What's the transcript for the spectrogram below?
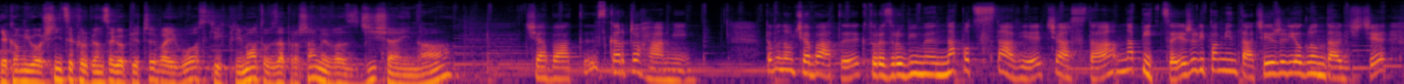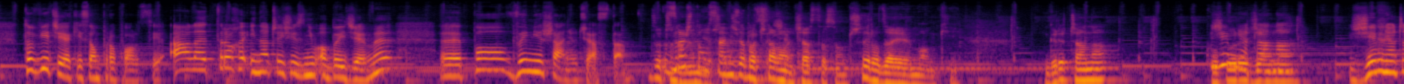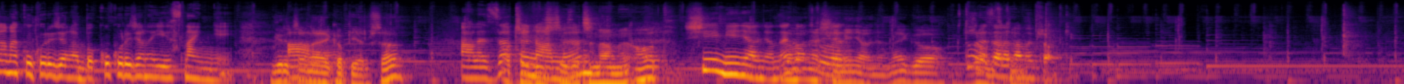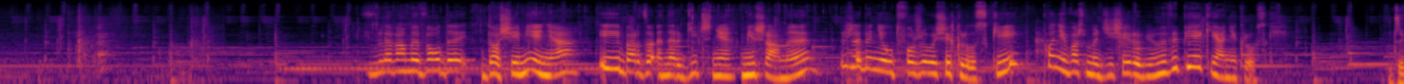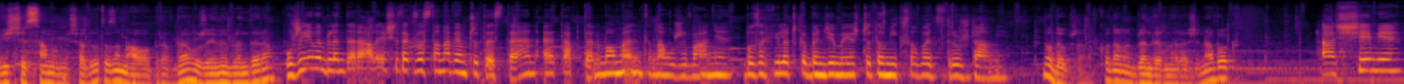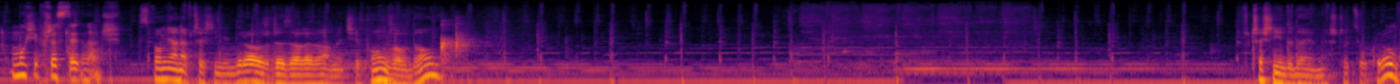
Jako miłośnicy chrupiącego pieczywa i włoskich klimatów zapraszamy Was dzisiaj na... Ciabaty z karczochami. To będą ciabaty, które zrobimy na podstawie ciasta na pizzę. Jeżeli pamiętacie, jeżeli oglądaliście, to wiecie jakie są proporcje, ale trochę inaczej się z nim obejdziemy e, po wymieszaniu ciasta. Zaczynamy Zresztą mieszać. sami zobaczycie. Podstawą ciasta są trzy rodzaje mąki. Gryczana, kukurydziana, Ziemniaczana, ziemniaczana, kukurydziana, bo kukurydzianej jest najmniej. gryczana Ale- jako pierwsza. Ale Oczywiście zaczynamy zaczynamy od siemienia lnianego, zalania które, siemienia lnianego które wrzątkiem. zalewamy wrzątkiem. Wlewamy wodę do siemienia i bardzo energicznie mieszamy, żeby nie utworzyły się kluski, ponieważ my dzisiaj robimy wypieki, a nie kluski. Oczywiście samo mieszadło to za mało, prawda? Użyjemy blendera. Użyjemy blendera, ale ja się tak zastanawiam, czy to jest ten etap, ten moment na używanie, bo za chwileczkę będziemy jeszcze to miksować z drożdżami. No dobrze, wkładamy blender na razie na bok. A siemię musi przestygnąć. Wspomniane wcześniej drożdże zalewamy ciepłą wodą. Wcześniej dodajemy jeszcze cukru.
